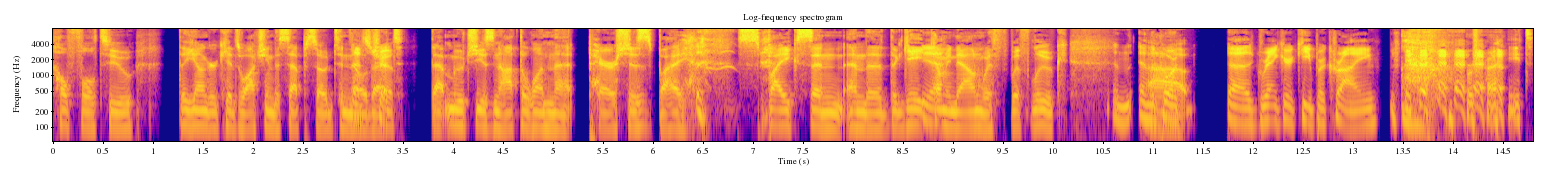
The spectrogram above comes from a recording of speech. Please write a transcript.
helpful to the younger kids watching this episode to know That's that true. that Muchi is not the one that perishes by spikes and and the the gate Yeah. coming down with with Luke. and, and the Uh, poor uh, Rancor keeper crying. right.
